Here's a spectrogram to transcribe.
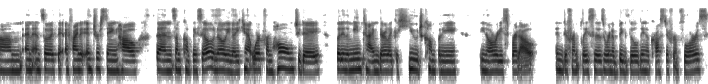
Um, and and so I think I find it interesting how then some companies say, oh no, you know, you can't work from home today, but in the meantime, they're like a huge company, you know, already spread out in different places or in a big building across different floors.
